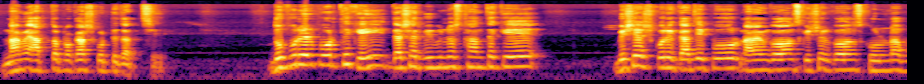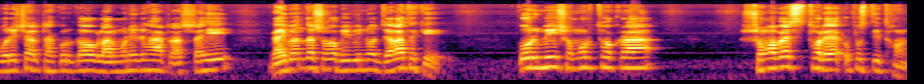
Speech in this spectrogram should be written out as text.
নামে আত্মপ্রকাশ করতে যাচ্ছে। দুপুরের পর থেকেই দেশের বিভিন্ন স্থান থেকে বিশেষ করে গাজীপুর, নারায়ণগঞ্জ, কিশোরগঞ্জ, খুলনা, বরিশাল, ঠাকুরগাঁও, লালমনিরহাট, রাজশাহী, গাইবান্ধা সহ বিভিন্ন জেলা থেকে কর্মী সমর্থকরা সমাবেশস্থলে উপস্থিত হন।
